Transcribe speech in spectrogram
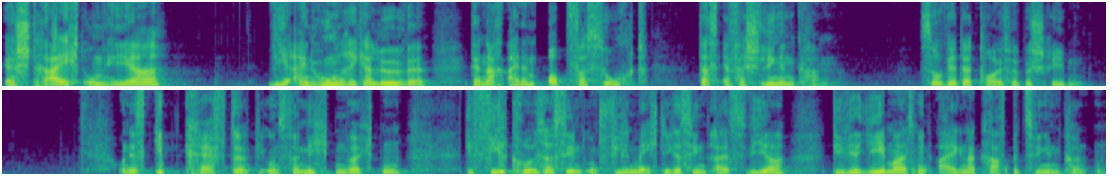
er streicht umher wie ein hungriger Löwe, der nach einem Opfer sucht, das er verschlingen kann. So wird der Teufel beschrieben. Und es gibt Kräfte, die uns vernichten möchten, die viel größer sind und viel mächtiger sind als wir, die wir jemals mit eigener Kraft bezwingen könnten.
